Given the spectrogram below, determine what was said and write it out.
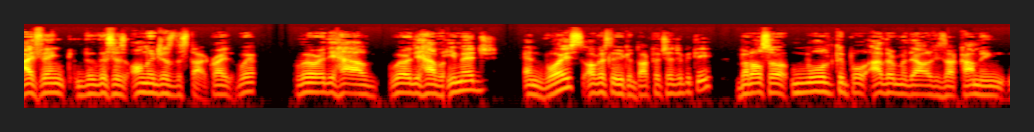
I think that this is only just the start, right? We we already have we already have image and voice. Obviously, you can talk to ChatGPT, but also multiple other modalities are coming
